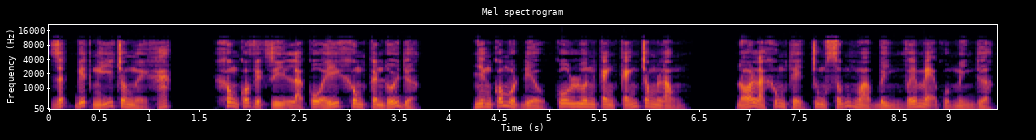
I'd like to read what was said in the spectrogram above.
rất biết nghĩ cho người khác. Không có việc gì là cô ấy không cân đối được. Nhưng có một điều cô luôn canh cánh trong lòng, đó là không thể chung sống hòa bình với mẹ của mình được.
